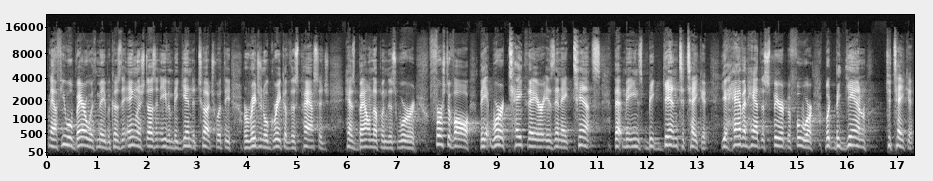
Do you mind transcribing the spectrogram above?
Now, if you will bear with me, because the English doesn't even begin to touch what the original Greek of this passage has bound up in this word. First of all, the word take there is in a tense that means begin to take it. You haven't had the Spirit before, but begin to take it.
